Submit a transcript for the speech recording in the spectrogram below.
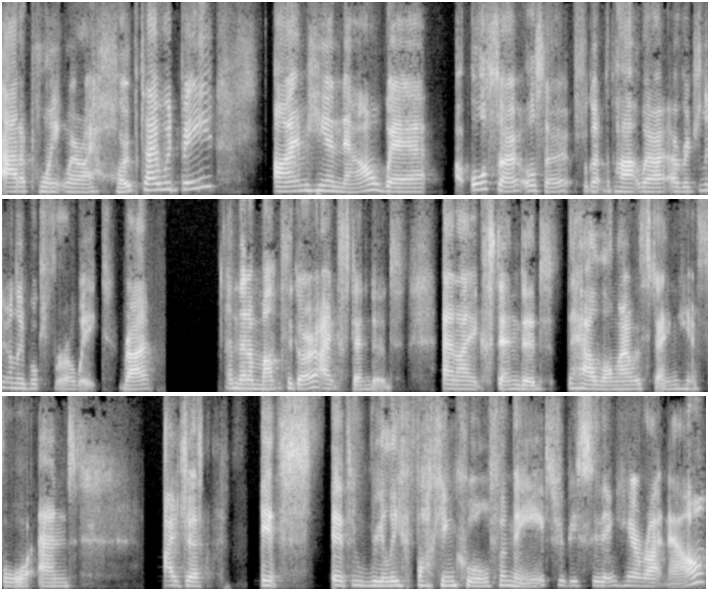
at a point where I hoped I would be, I'm here now where also also forgot the part where I originally only booked for a week, right? And then a month ago I extended and I extended how long I was staying here for and I just it's it's really fucking cool for me to be sitting here right now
